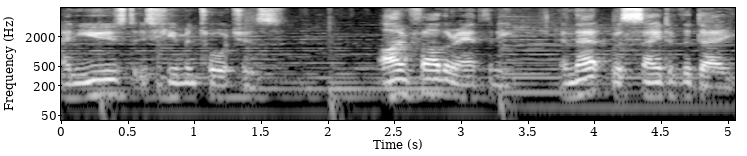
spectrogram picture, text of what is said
and used as human torches. I'm Father Anthony, and that was Saint of the Day.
